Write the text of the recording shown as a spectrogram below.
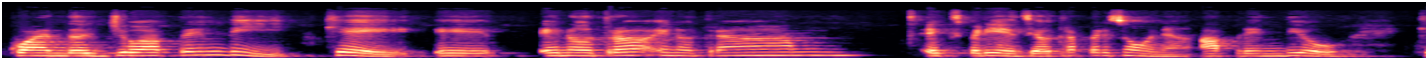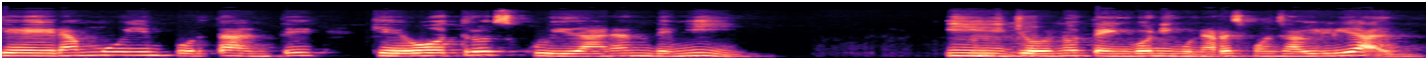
Cuando yo aprendí que eh, en, otra, en otra mm, experiencia, otra persona aprendió que era muy importante que otros cuidaran de mí y yo no tengo ninguna responsabilidad,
